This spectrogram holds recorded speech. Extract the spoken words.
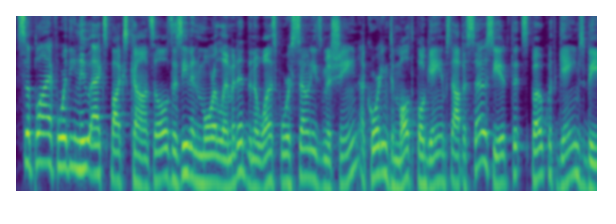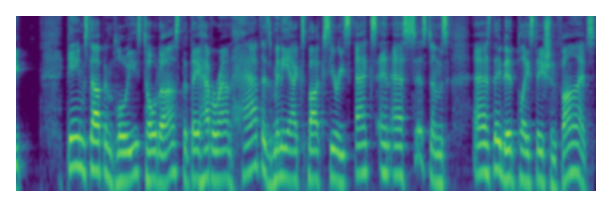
Supply for the new Xbox consoles is even more limited than it was for Sony's machine, according to multiple GameStop associates that spoke with GamesBeat. GameStop employees told us that they have around half as many Xbox Series X and S systems as they did PlayStation 5s.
